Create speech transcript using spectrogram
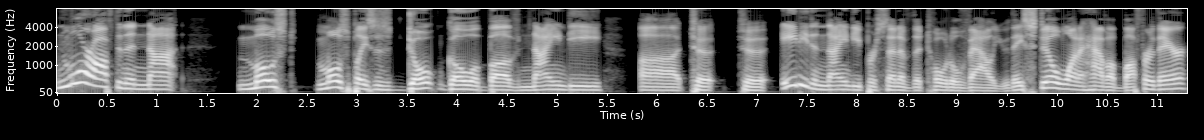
More often than not, most most places don't go above 90 uh, to to 80 to 90 percent of the total value. They still want to have a buffer there.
